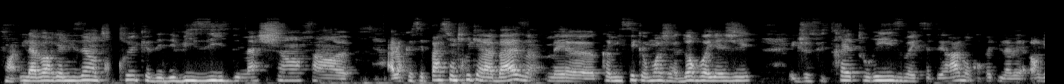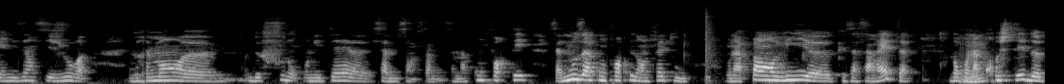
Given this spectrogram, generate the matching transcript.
Enfin, il avait organisé un truc, des, des visites, des machins. Enfin, alors que c'est pas son truc à la base, mais comme il sait que moi j'adore voyager et que je suis très tourisme, etc. Donc en fait, il avait organisé un séjour vraiment euh, de fou. Donc on était, euh, ça me, ça, ça- m'a conforté, ça nous a conforté dans le fait où on n'a pas envie euh, que ça s'arrête. Donc on a projeté de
